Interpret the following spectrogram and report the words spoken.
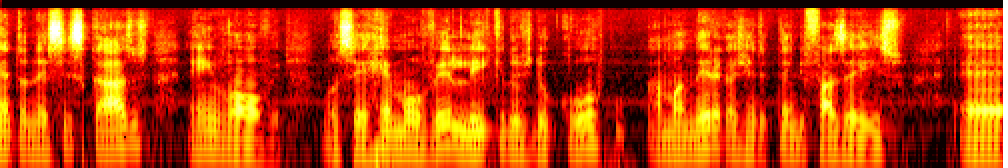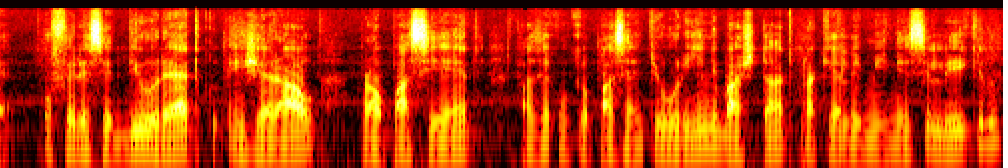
tratamento nesses casos envolve você remover líquidos do corpo. A maneira que a gente tem de fazer isso é oferecer diurético em geral para o paciente, fazer com que o paciente urine bastante para que elimine esse líquido.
